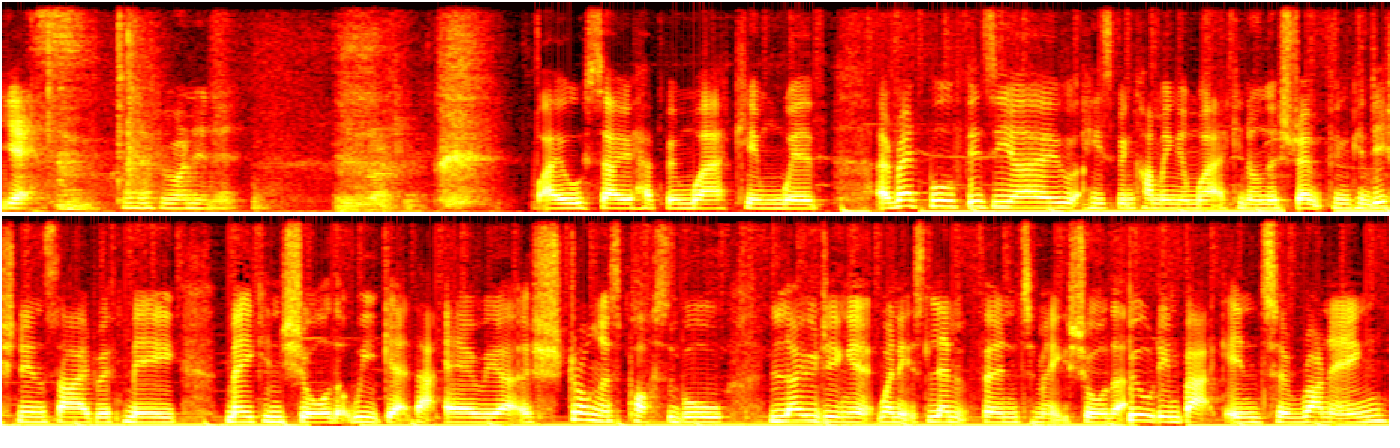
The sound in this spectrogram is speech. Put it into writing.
Yes, and everyone in it. Exactly. I also have been working with a Red Bull physio. He's been coming and working on the strength and conditioning side with me, making sure that we get that area as strong as possible, loading it when it's lengthened to make sure that building back into running,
